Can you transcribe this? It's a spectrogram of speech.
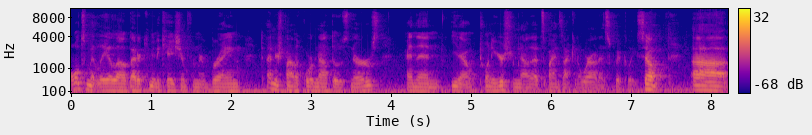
ultimately allow better communication from your brain down your spinal cord and out those nerves. And then, you know, 20 years from now, that spine's not gonna wear out as quickly. So uh,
